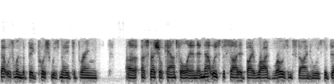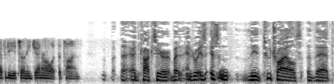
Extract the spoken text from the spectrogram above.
that was when the big push was made to bring uh, a special counsel in, and that was decided by Rod Rosenstein, who was the deputy attorney general at the time. Uh, Ed Cox here, but Andrew, is, isn't the two trials that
